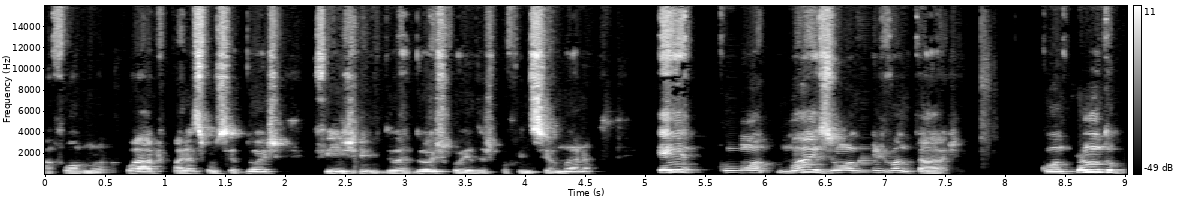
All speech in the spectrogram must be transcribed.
a Fórmula 4, parece que vão ser dois fins de duas, corridas por fim de semana, e com mais uma grande vantagem, contando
